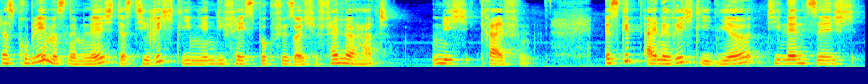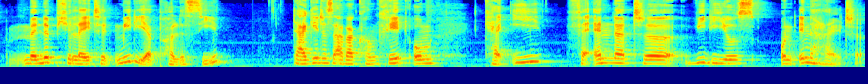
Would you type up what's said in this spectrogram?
Das Problem ist nämlich, dass die Richtlinien, die Facebook für solche Fälle hat, nicht greifen. Es gibt eine Richtlinie, die nennt sich Manipulated Media Policy. Da geht es aber konkret um KI veränderte Videos und Inhalte.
